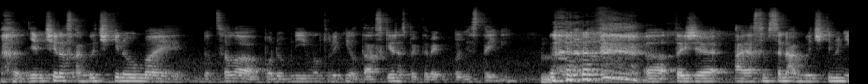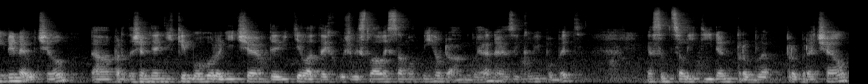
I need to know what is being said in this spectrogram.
Němčina s angličtinou mají docela podobné maturitní otázky, respektive úplně stejný. Hmm. a, takže a já jsem se na angličtinu nikdy neučil, a, protože mě díky bohu rodiče v devíti letech už vyslali samotného do Anglie na jazykový pobyt. Já jsem celý týden proble, probrečel,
